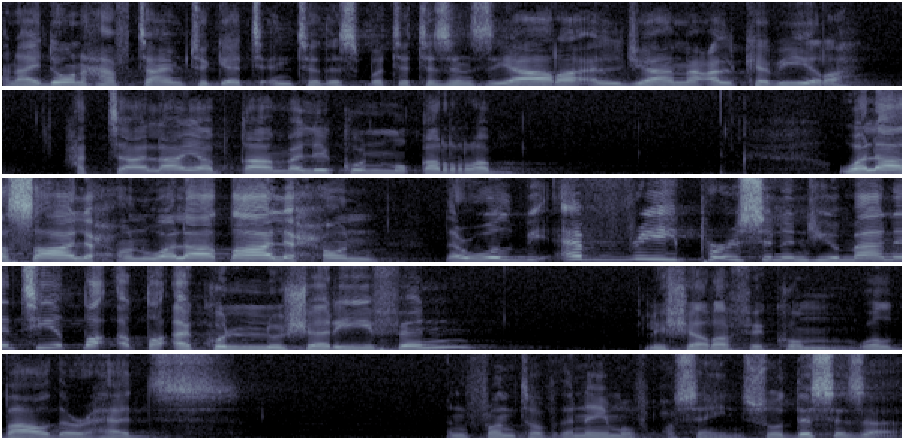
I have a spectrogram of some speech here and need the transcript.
And I don't have time to get into this, but it is in زيارة الجامعة الكبيرة حتى لا يبقى ملك مقرب ولا صالح ولا طالح There will be every person in humanity طأطأ كل شريف لشرفكم will bow their heads in front of the name of Hussein. So this is a,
